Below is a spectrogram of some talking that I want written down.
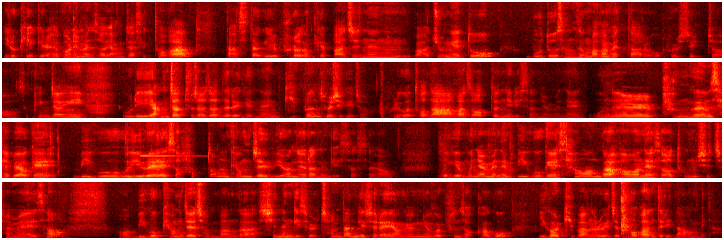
이렇게 얘기를 해버리면서 양자 섹터가 나스닥이 1% 넘게 빠지는 와중에도 모두 상승 마감했다라고 볼 수 있죠. 그래서 굉장히 우리 양자 투자자들에게는 기쁜 소식이죠. 그리고 더 나아가서 어떤 일이 있었냐면은 오늘 방금 새벽에 미국 의회에서 합동경제위원회라는 게 있었어요. 이게 뭐냐면은 미국의 상원과 하원에서 동시 참여해서 어, 미국 경제 전반과 신흥 기술, 첨단 기술의 영향력을 분석하고 이걸 기반으로 이제 법안들이 나옵니다.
